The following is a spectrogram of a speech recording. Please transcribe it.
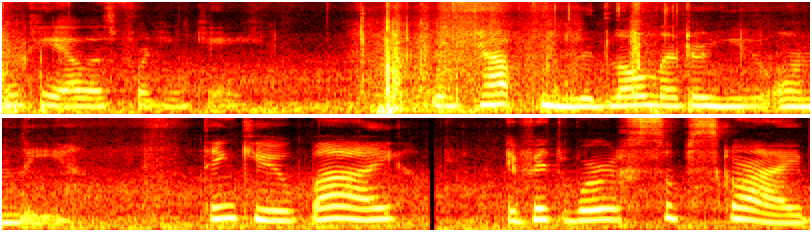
UKLS14K. With cap, with low letter U only. Thank you, bye. If it works, subscribe.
